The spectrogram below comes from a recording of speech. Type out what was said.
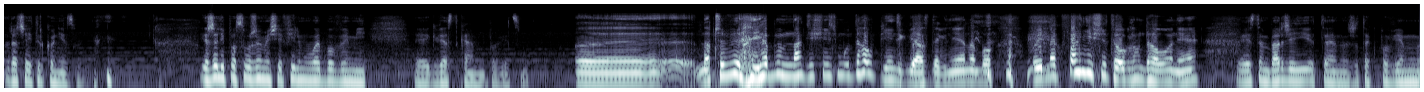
raczej tylko niezły? Jeżeli posłużymy się film webowymi e, gwiazdkami, powiedzmy. Eee, znaczy, ja bym na 10 mu dał 5 gwiazdek, nie? No bo, bo jednak fajnie się to oglądało, nie? Ja jestem bardziej ten, że tak powiem,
